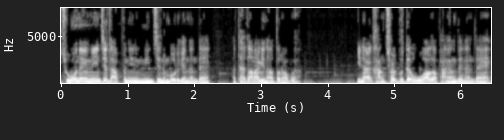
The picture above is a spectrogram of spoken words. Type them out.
좋은 의미인지 나쁜 의미인지는 모르겠는데 대단하긴 하더라고요. 이날 강철 부대 5화가 방영되는데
